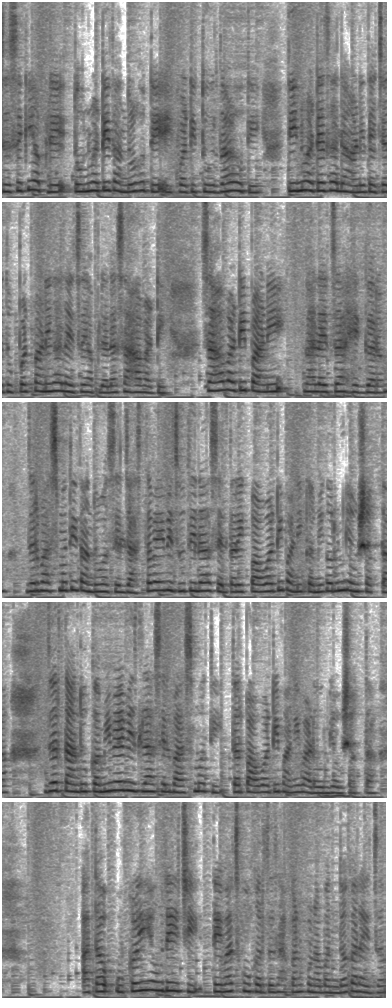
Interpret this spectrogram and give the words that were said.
जसे की आपले दोन वाटी तांदूळ होते एक वाटी तूर डाळ होती तीन वाट्या झाल्या आणि त्याच्या दुप्पट पाणी घालायचं आहे आपल्याला सहा वाटी. सहा वाटी पाणी घालायचं आहे गरम. जर बासमती तांदूळ असेल जास्त वेळ भिजू दिला असेल तर एक पाववाटी पाणी कमी करून घेऊ शकता. जर तांदूळ कमी वेळ भिजला असेल बासमती तर पाववाटी पाणी वाढवून घेऊ शकता. आता उकळी येऊ द्यायची तेव्हाच कुकरचं झाकण पुन्हा बंद करायचं.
